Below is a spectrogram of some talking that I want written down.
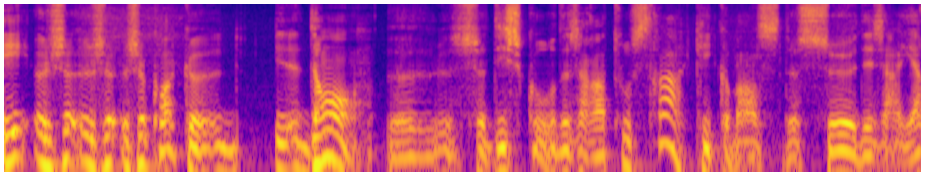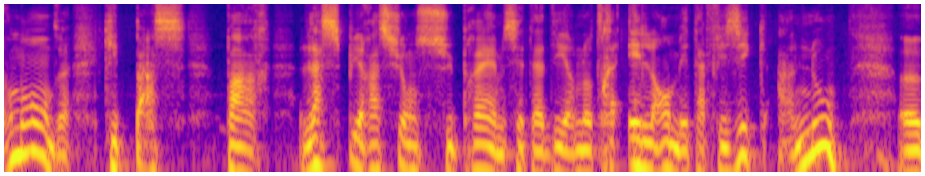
Et euh, je, crois que dans euh, ce discours de Zarathustra, qui commence de ceux des arrière-mondes, qui passe par l'aspiration suprême, c'est-à-dire notre élan métaphysique à nous, euh,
